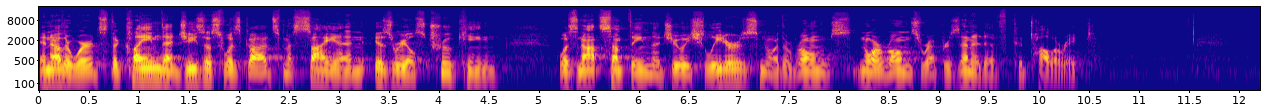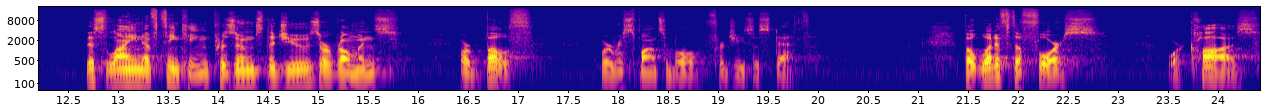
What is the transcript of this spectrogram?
In other words, the claim that Jesus was God's Messiah and Israel's true king was not something the Jewish leaders nor the Rome's nor Rome's representative could tolerate. This line of thinking presumes the Jews or Romans or both were responsible for Jesus' death. But what if the force or cause,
